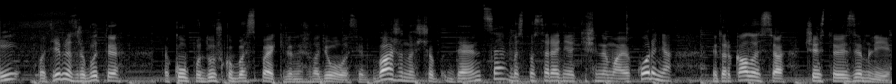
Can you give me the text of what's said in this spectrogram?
І потрібно зробити таку подушку безпеки для наших гладіолусів. Бажано, щоб денце безпосередньо, яке ще немає кореня, не торкалося чистої землі.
